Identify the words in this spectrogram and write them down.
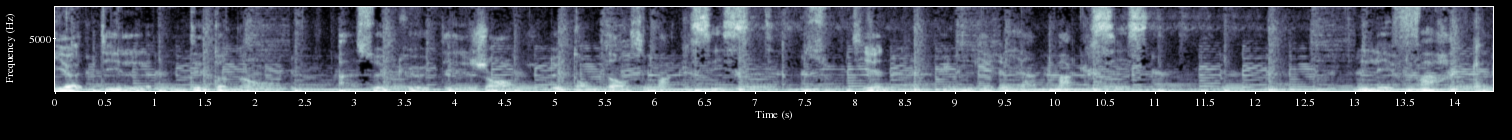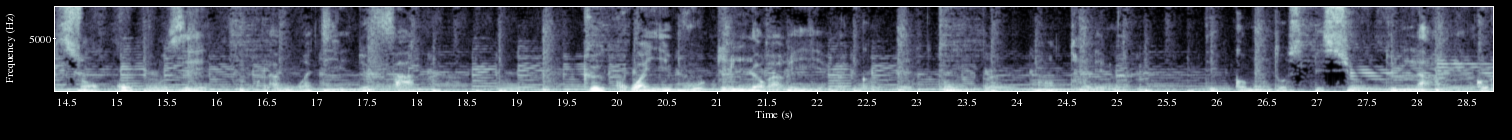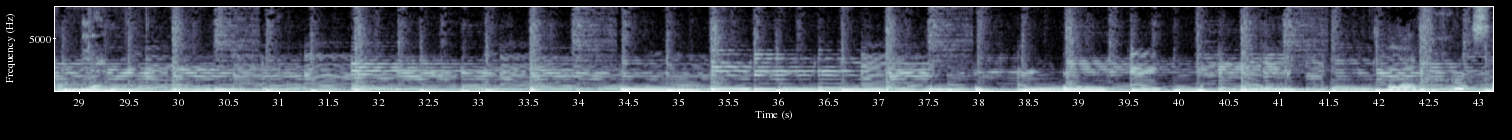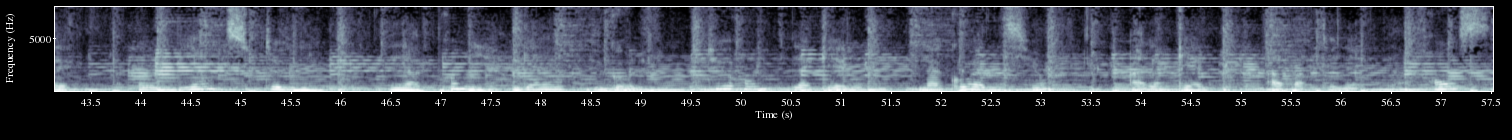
Qu'y a-t-il d'étonnant à ce que des gens de tendance marxiste soutiennent une guérilla marxiste? Les FARC sont composés pour la moitié de femmes. Que croyez-vous qu'il leur arrive Ont bien soutenu la première guerre du Golfe, durant laquelle la coalition à laquelle appartenait la France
